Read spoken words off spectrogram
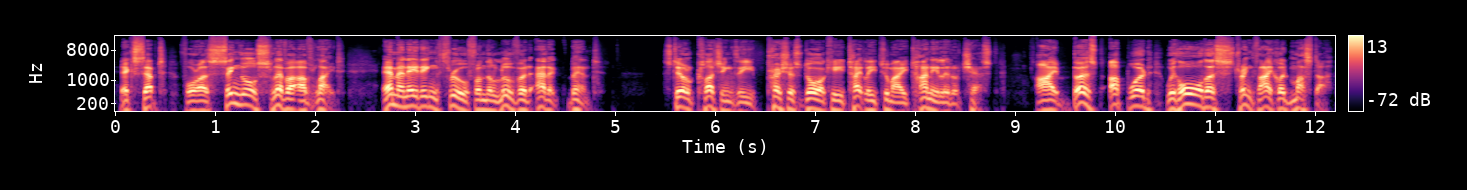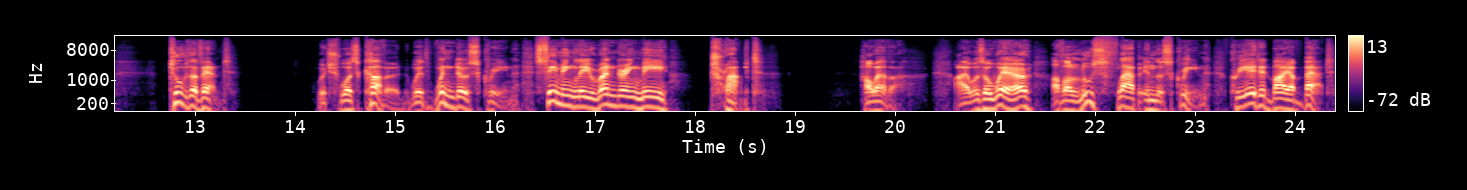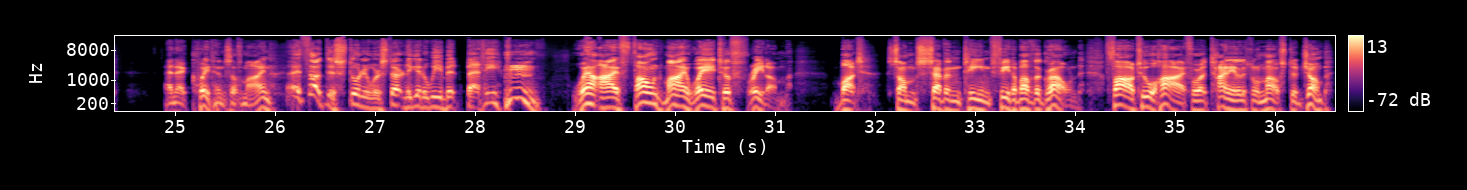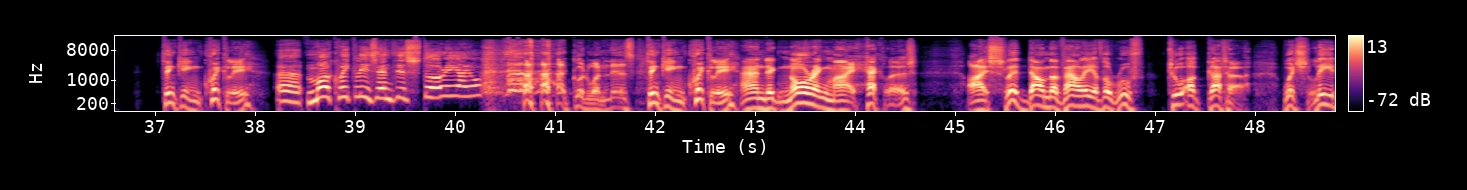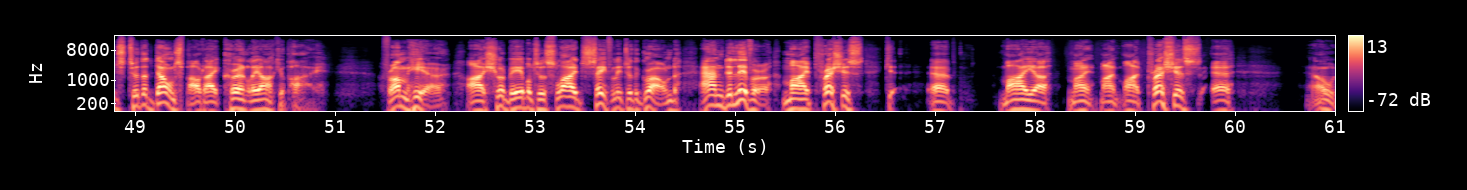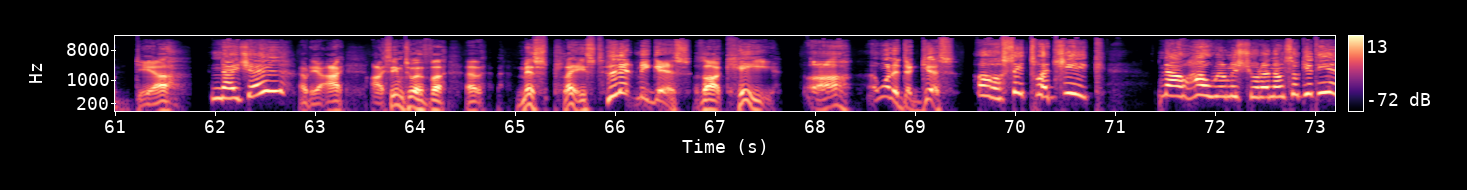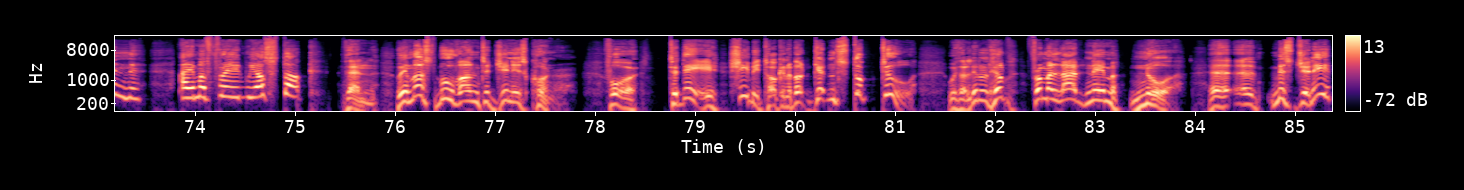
except for a single sliver of light emanating through from the louvered attic vent. Still clutching the precious door key tightly to my tiny little chest, I burst upward with all the strength I could muster to the vent, which was covered with window screen, seemingly rendering me trapped. However, I was aware of a loose flap in the screen created by a bat, an acquaintance of mine. I thought this story were starting to get a wee bit batty. where I found my way to freedom, but some seventeen feet above the ground, far too high for a tiny little mouse to jump. Thinking quickly, Uh, more quickly than this story, I hope? Good one, Liz. Thinking quickly and ignoring my hecklers, I slid down the valley of the roof to a gutter, which leads to the downspout I currently occupy. From here, I should be able to slide safely to the ground and deliver my precious, uh, my, uh, my, my, my precious, uh, oh dear. Nigel? Oh dear, I, I seem to have, uh, uh, misplaced. Let me guess. The key. Ah, I wanted to guess. Oh, c'est tragique. Now, how will Monsieur Announcer get in? I am afraid we are stuck. Then we must move on to Jenny's corner, for today she be talking about getting stuck too, with a little help from a lad named Noah. Uh, uh, Miss Ginny?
